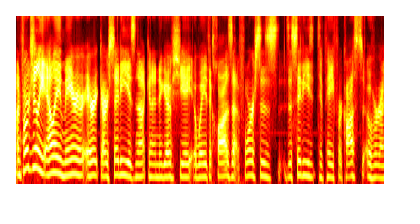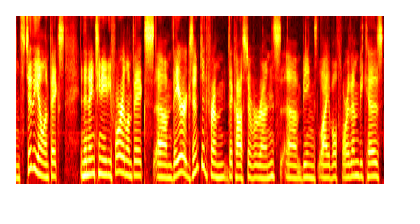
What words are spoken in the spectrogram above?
Unfortunately, LA Mayor Eric Garcetti is not going to negotiate away the clause that forces the city to pay for cost overruns to the Olympics. In the 1984 Olympics, um, they were exempted from the cost overruns um, being liable for them because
